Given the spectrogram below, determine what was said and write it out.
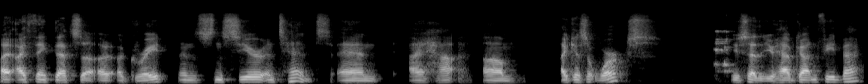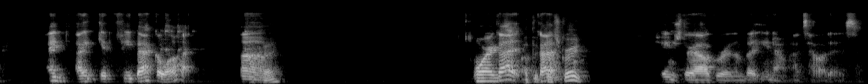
I, I think that's a, a great and sincere intent and I have um I guess it works you said that you have gotten feedback I, I get feedback a lot. Um, Okay. Or I got, I think got that's great. change their algorithm, but you know, that's how it is.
